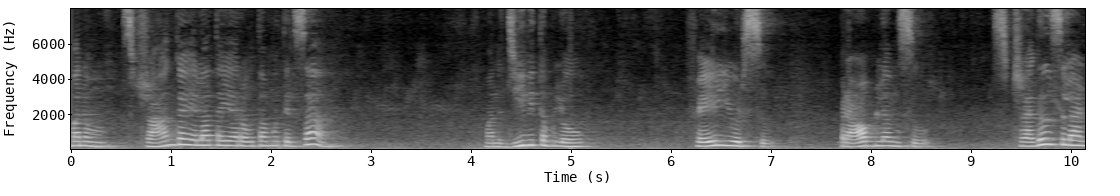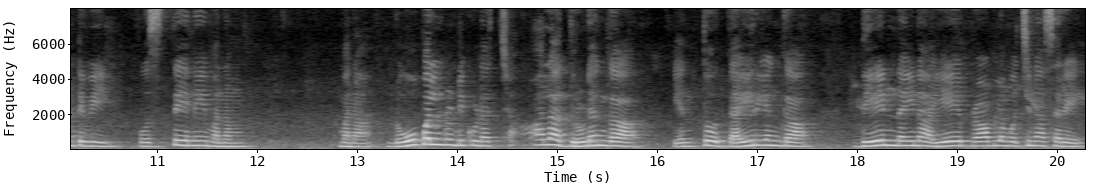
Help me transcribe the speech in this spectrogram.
మనం స్ట్రాంగ్గా ఎలా తయారవుతామో తెలుసా? మన జీవితంలో ఫెయిల్యూర్స్ ప్రాబ్లమ్స్ స్ట్రగుల్స్ లాంటివి వస్తేనే మనం మన లోపల నుండి కూడా చాలా దృఢంగా ఎంతో ధైర్యంగా దేన్నైనా ఏ ప్రాబ్లం వచ్చినా సరే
